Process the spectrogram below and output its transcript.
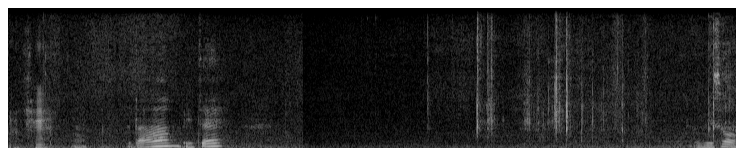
이렇게. 그 다음, 이제, 여기서,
